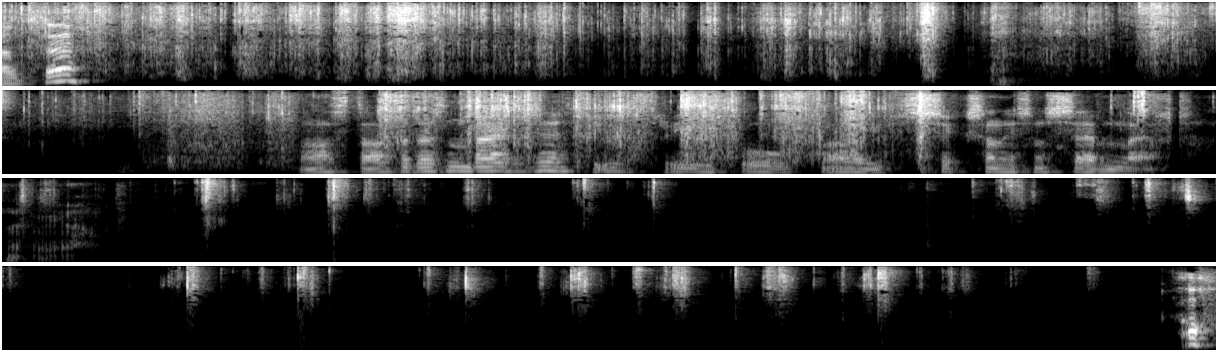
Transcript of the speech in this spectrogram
There. Last half a dozen bags there. Two, three, four, five, six on this and seven left. There we are. Oh!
